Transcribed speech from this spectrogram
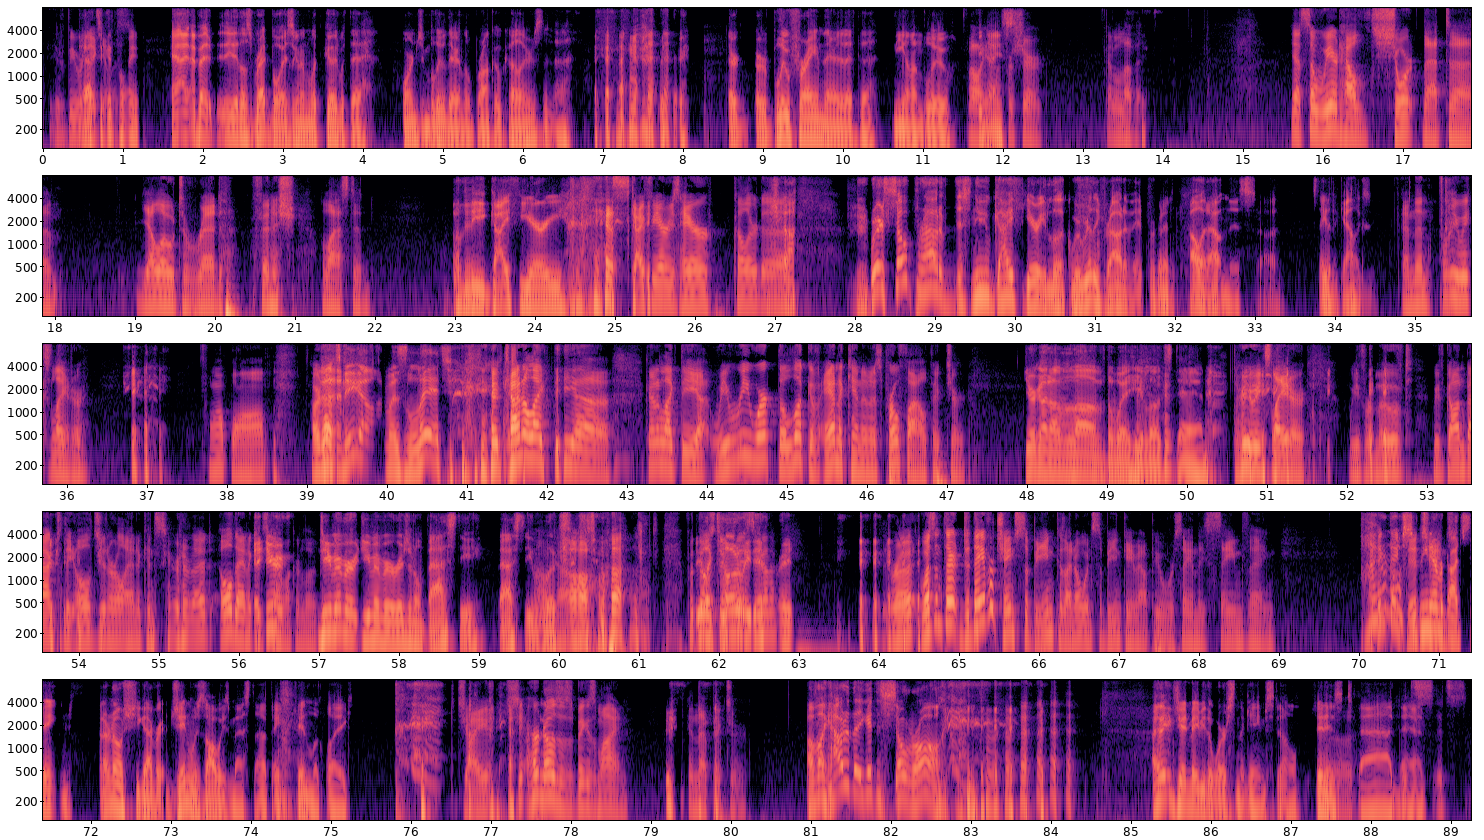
It would be ridiculous. that's a good point. I, I bet those red boys are going to look good with the orange and blue there, little Bronco colors, and uh, with their, their their blue frame there, that the neon blue. oh Be yeah, nice. for sure. Gotta love it. Yeah, it's so weird how short that uh, yellow to red finish lasted. Of the Guy Fieri. yes, Guy Fieri's hair colored. Uh, We're so proud of this new Guy Fieri look. We're really proud of it. We're going to call it out in this uh, State of the Galaxy. and then three weeks later, womp womp. Or that's the neon was lit. It kind of like the uh kind of like the uh, we reworked the look of Anakin in his profile picture. You're to love the way he looks, Dan. 3 weeks later, we've removed we've gone back to the old General Anakin old Anakin You- Skywalker look. Do you remember? Do you remember original Basti? Basti Oh, looks. Oh. Put those looked two totally different. Re- Wasn't there? Did they ever change Sabine? Because I know when Sabine came out, people were saying the same thing. I I, think they did Sabine never got changed. I don't know if she got. Ever, Jyn was always messed up. They Jyn looked like. Giant. she, her nose is as big as mine in that picture. I'm like, how did they get this so wrong? I think Jyn may be the worst in the game still. Jyn is Uh, bad, man. It's, it's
